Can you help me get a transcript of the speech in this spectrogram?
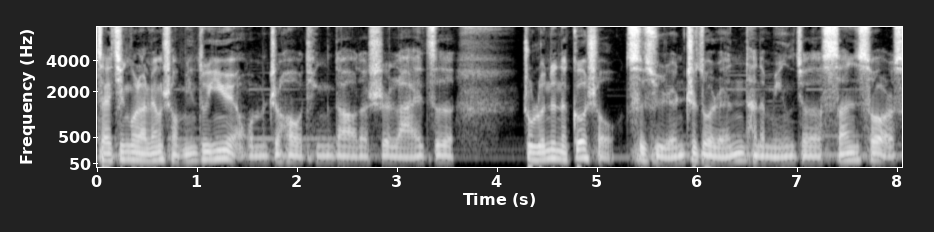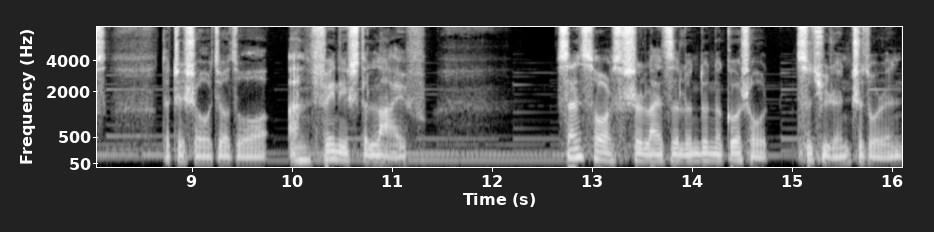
在经过了两首民族音乐，我们之后听到的是来自驻伦敦的歌手、词曲人、制作人，他的名字叫做 Sun Source 的这首叫做《Unfinished Life》。Sun Source 是来自伦敦的歌手、词曲人、制作人。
